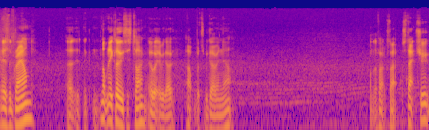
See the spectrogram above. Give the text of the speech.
There's the ground. Uh, not many clues this time. Oh, here we go. Upwards we're going now. What the fuck's that? Statue?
